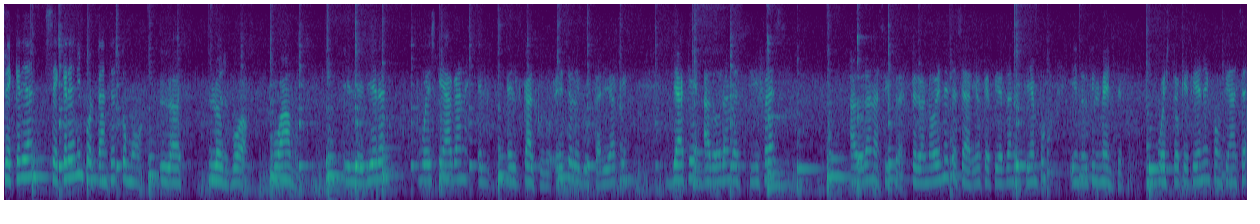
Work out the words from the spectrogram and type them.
se crean, se creen importantes como los, los boamos y le dieran pues que hagan el, el cálculo. Eso les gustaría que, ya que adoran las cifras, adoran las cifras, pero no es necesario que pierdan el tiempo inútilmente, puesto que tienen confianza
